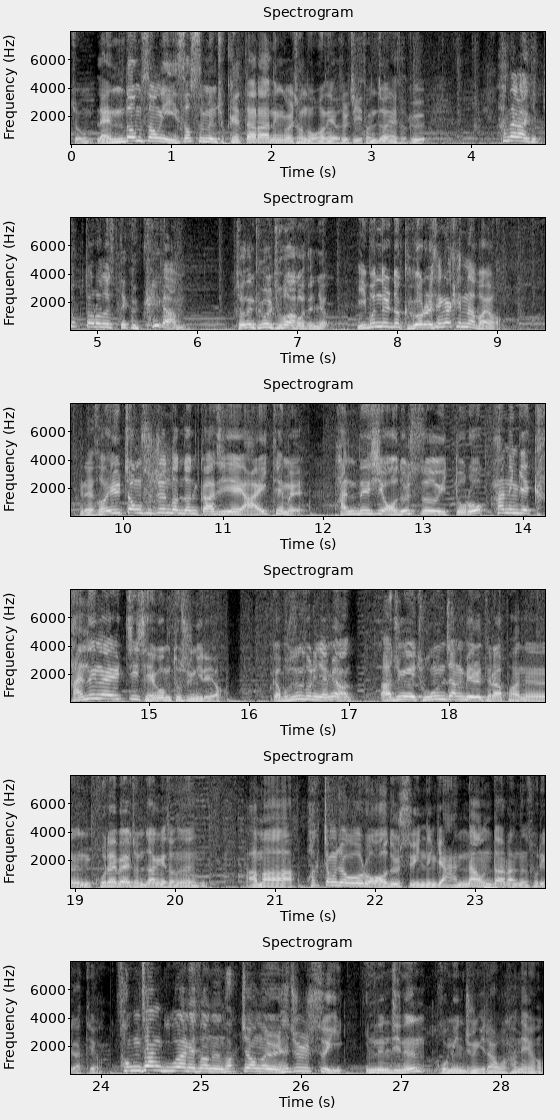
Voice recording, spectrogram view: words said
좀 랜덤성이 있었으면 좋겠다라는 걸 저는 원해요. 솔직히 던전에서 그 하나가 이렇게 뚝 떨어졌을 때 그 쾌감 저는 그걸 좋아하거든요. 이분들도 그거를 생각했나 봐요. 그래서 일정 수준 던전까지의 아이템을 반드시 얻을 수 있도록 하는 게 가능할지 재검토 중이래요. 그러니까 무슨 소리냐면 나중에 좋은 장비를 드랍하는 고레벨 전장에서는 아마 확정적으로 얻을 수 있는 게 안 나온다라는 소리 같아요. 성장 구간에서는 확정을 해줄 수 이- 있는지는 고민 중이라고 하네요.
